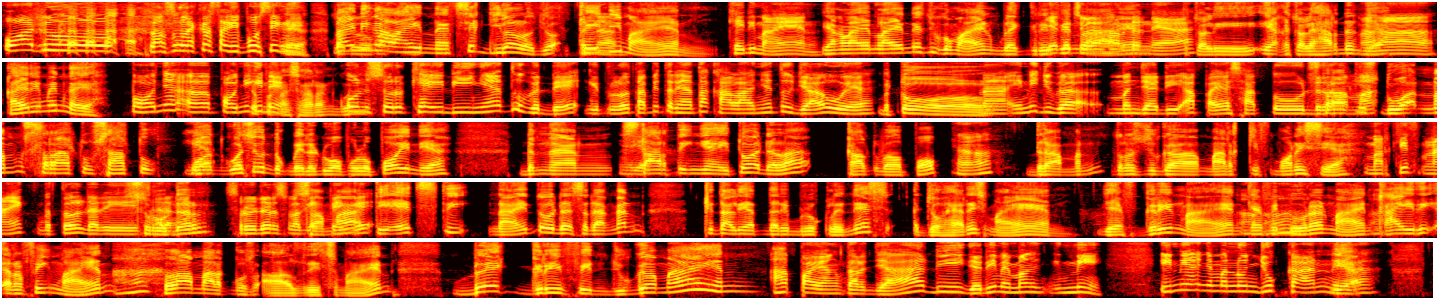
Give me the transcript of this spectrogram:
Waduh, langsung Lakers lagi pusing nih. Iya. nah Waduh, ini ngalahin Netsnya gila loh Jo. KD main. KD main. Yang lain-lainnya juga main. Black Griffin Ya, kecuali main. Harden ya. Kecuali ya kecuali Harden ya. Ah. Kyrie main nggak ya? Pokoknya eh, pokoknya Ya, gini. gue. Unsur KD-nya tuh gede gitu loh, tapi ternyata kalahnya tuh jauh ya. Betul. Nah, ini juga menjadi apa ya satu drama 126 101. Iya. Buat gue sih untuk beda 20 poin ya. Dengan Iya. startingnya itu adalah Caldwell Pop, Heeh. Drummond, terus juga Markif Morris ya. Markif naik betul dari Schroeder. Schroeder sebagai sama PG. THT. Nah itu udah sedangkan kita lihat dari Brooklyn Nets, Joe Harris main. Jeff Green main, Kevin Durant main, Kyrie Irving main, Lamarcus Aldridge main, Blake Griffin juga main. Apa yang terjadi. Jadi memang ini ini hanya menunjukkan Iya. ya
